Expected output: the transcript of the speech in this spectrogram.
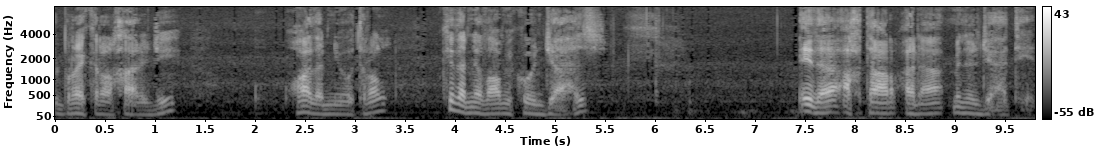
ال breaker الخارجي وهذا ال neutral. كذا النظام يكون جاهز. إذا أختار أنا من الجهتين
